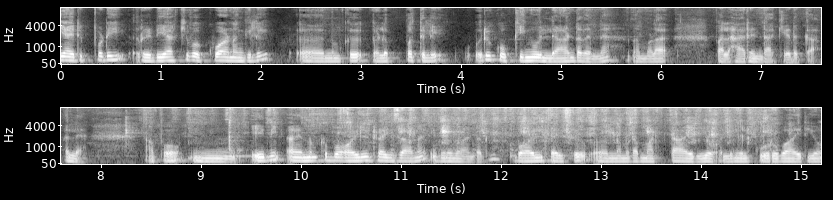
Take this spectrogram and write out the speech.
ഈ അരിപ്പൊടി റെഡിയാക്കി വെക്കുവാണെങ്കിൽ നമുക്ക് എളുപ്പത്തിൽ ഒരു കുക്കിങ്ങും ഇല്ലാണ്ട് തന്നെ നമ്മളെ പലഹാരം ഉണ്ടാക്കിയെടുക്കാം അല്ലേ? അപ്പോൾ ഇനി നമുക്ക് ബോയിൽഡ് റൈസാണ് ഇതിന് വേണ്ടത്. ബോയിൽഡ് റൈസ് നമ്മുടെ മട്ട അരിയോ അല്ലെങ്കിൽ കുറുവ അരിയോ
